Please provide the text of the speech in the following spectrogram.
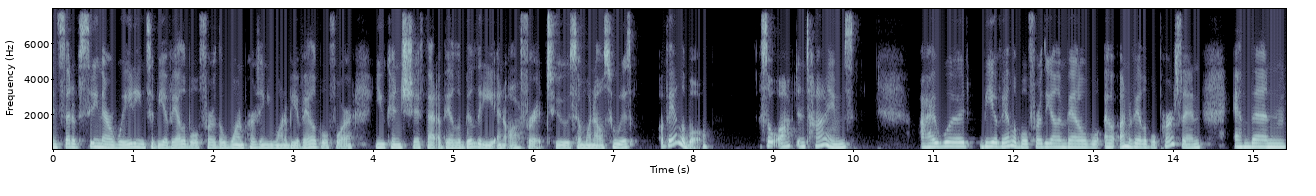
instead of sitting there waiting to be available for the one person you want to be available for, you can shift that availability and offer it to someone else who is available. So oftentimes, I would be available for the unavailable uh, unavailable person, and then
